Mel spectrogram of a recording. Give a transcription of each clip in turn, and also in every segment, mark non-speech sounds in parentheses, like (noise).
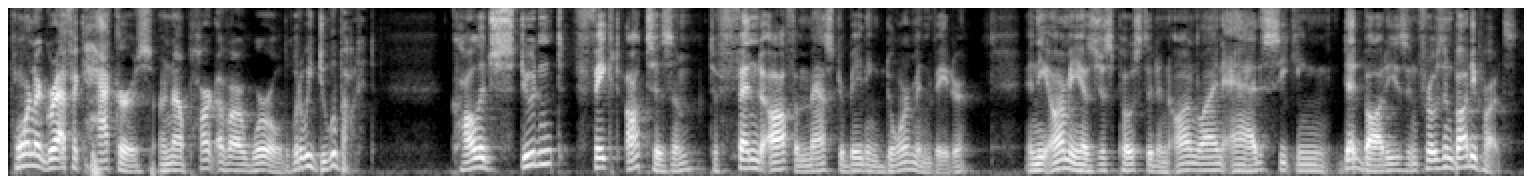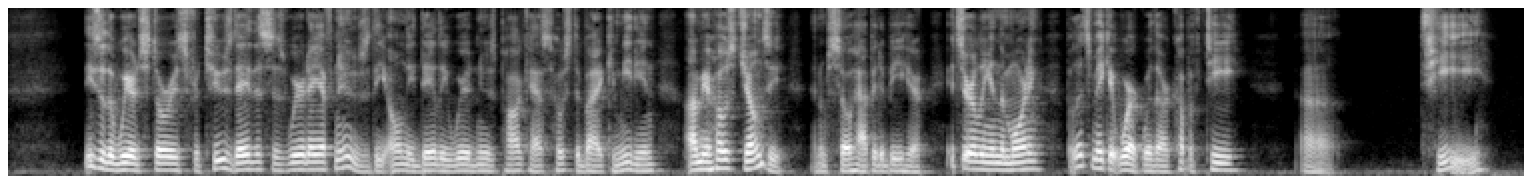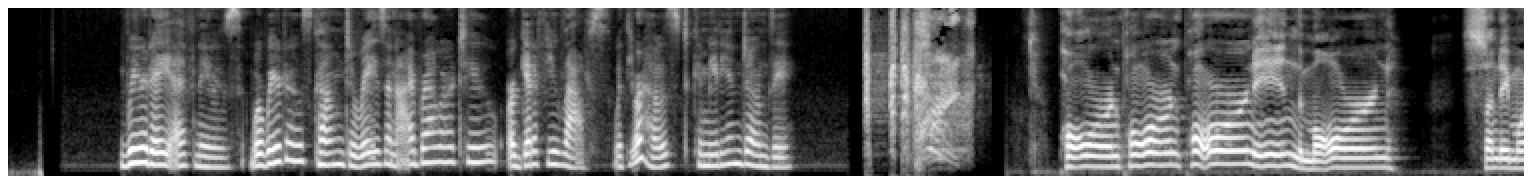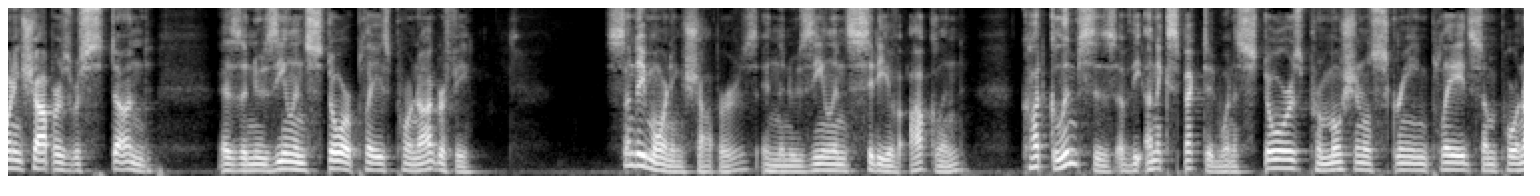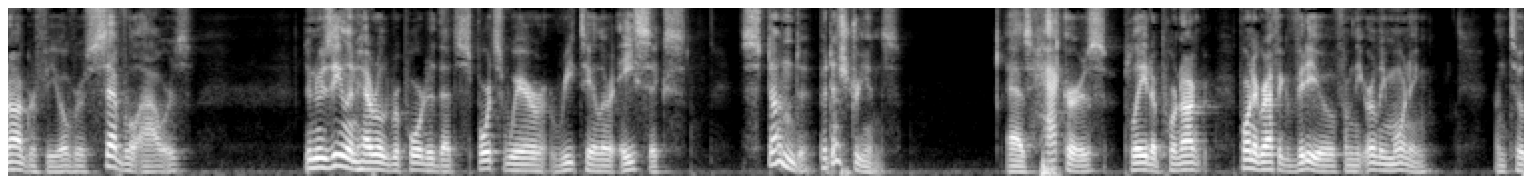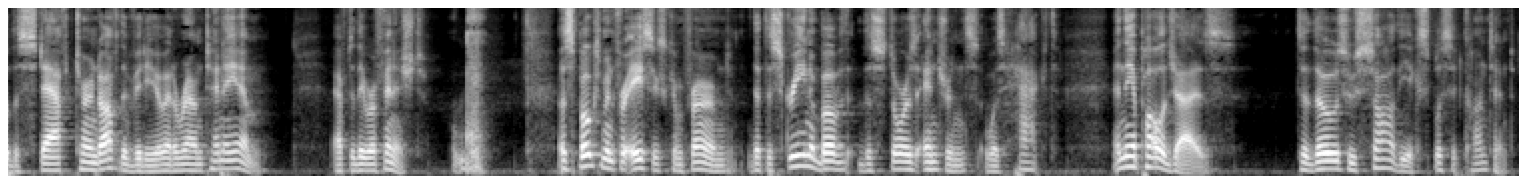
Pornographic hackers are now part of our world. What do we do about it? College student faked autism to fend off a masturbating dorm invader. And the Army has just posted an online ad seeking dead bodies and frozen body parts. These are the weird stories for Tuesday. This is Weird AF News, the only daily weird news podcast hosted by a comedian. I'm your host, Jonesy, and I'm so happy to be here. It's early in the morning, but let's make it work with our cup of tea. Uh, tea? Weird AF News, where weirdos come to raise an eyebrow or two or get a few laughs, with your host, comedian Jonesy. Porn, porn, porn in the morn. Sunday morning shoppers were stunned as a New Zealand store plays pornography. Sunday morning shoppers in the New Zealand city of Auckland caught glimpses of the unexpected when a store's promotional screen played some pornography over several hours. The New Zealand Herald reported that sportswear retailer Asics stunned pedestrians as hackers played a pornog- pornographic video from the early morning until the staff turned off the video at around 10 a.m. after they were finished. A spokesman for ASICS confirmed that the screen above the store's entrance was hacked, and they apologize to those who saw the explicit content.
